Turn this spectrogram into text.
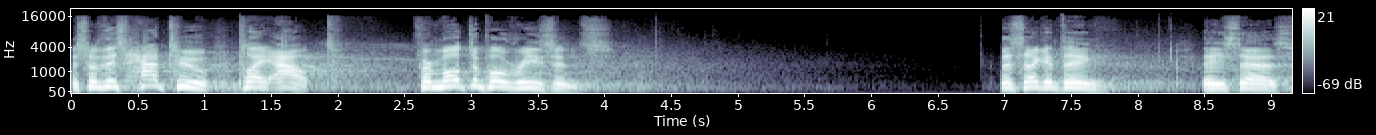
And so this had to play out for multiple reasons. The second thing that he says,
